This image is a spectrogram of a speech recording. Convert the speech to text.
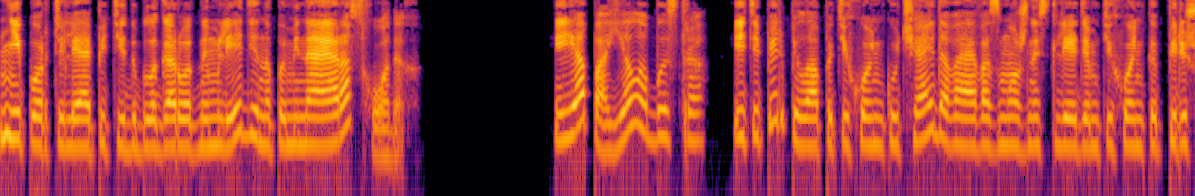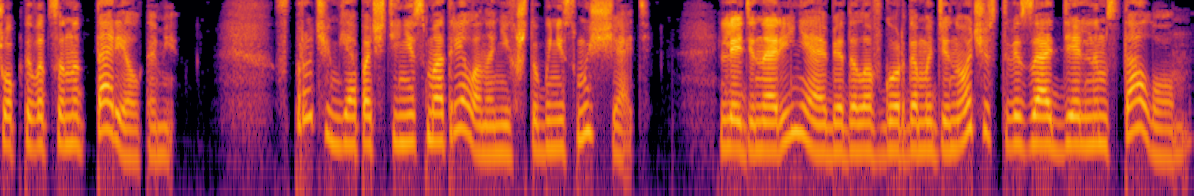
не портили аппетит благородным леди, напоминая о расходах. Я поела быстро, и теперь пила потихоньку чай, давая возможность ледям тихонько перешептываться над тарелками. Впрочем, я почти не смотрела на них, чтобы не смущать. Леди Нарине обедала в гордом одиночестве за отдельным столом.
